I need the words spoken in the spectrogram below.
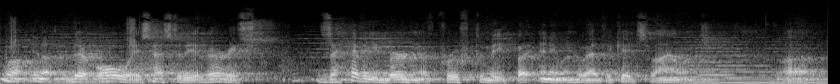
well, you know, there always has to be a very, there's a heavy burden of proof to meet by anyone who advocates violence. Uh,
